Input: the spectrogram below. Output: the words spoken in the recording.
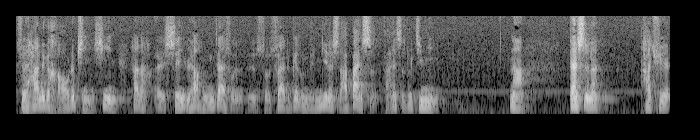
所以他那个好的品性，他的呃神与他同在所所出来的各种能力呢，使他办事凡事都精明。那但是呢，他却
